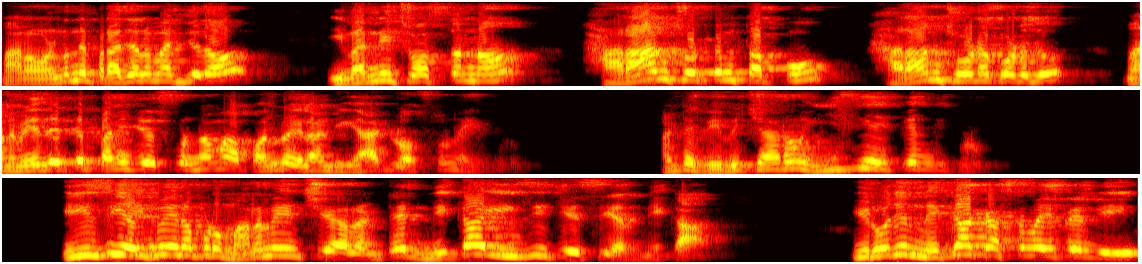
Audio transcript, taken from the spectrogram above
మనం ఉండని ప్రజల మధ్యలో ఇవన్నీ చూస్తున్నాం. హరాం చూడటం తప్పు. హరాం చూడకూడదు. మనం ఏదైతే పని చేసుకుంటామో ఆ పనిలో ఇలాంటి యాడ్లు వస్తున్నాయి ఇప్పుడు. అంటే వ్యభిచారం ఈజీ అయిపోయింది ఇప్పుడు. ఈజీ అయిపోయినప్పుడు మనం ఏం చేయాలంటే నికా ఈజీ చేసేయాలి నికా. ఈ రోజు నికా కష్టం అయిపోయింది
